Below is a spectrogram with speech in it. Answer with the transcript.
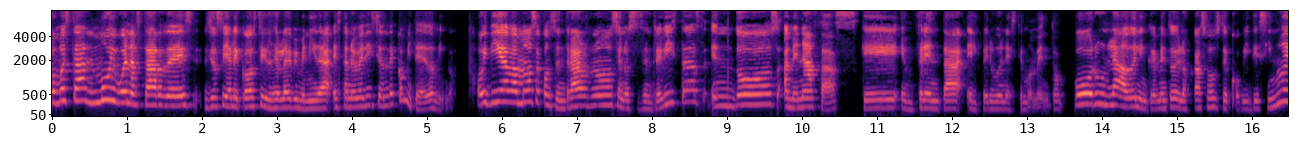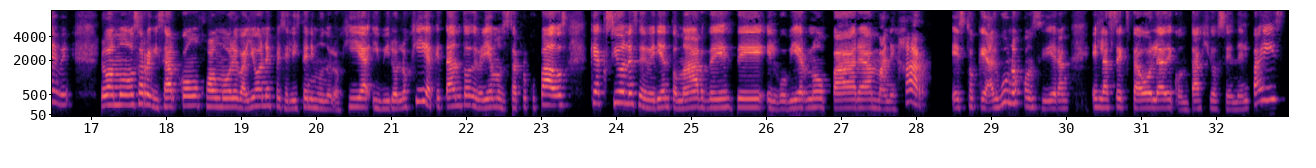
¿Cómo están? Muy buenas tardes. Yo soy Ale Costa y les doy la bienvenida a esta nueva edición de Comité de Domingo. Hoy día vamos a concentrarnos en nuestras entrevistas en dos amenazas que enfrenta el Perú en este momento. Por un lado, el incremento de los casos de COVID-19. Lo vamos a revisar con Juan More Bayón, especialista en inmunología y virología. ¿Qué tanto deberíamos estar preocupados? ¿Qué acciones se deberían tomar desde el gobierno para manejar esto que algunos consideran es la sexta ola de contagios en el país.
